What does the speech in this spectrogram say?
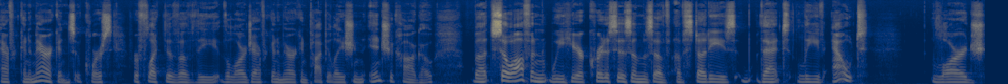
African Americans, of course, reflective of the, the large African American population in Chicago. But so often we hear criticisms of, of studies that leave out large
